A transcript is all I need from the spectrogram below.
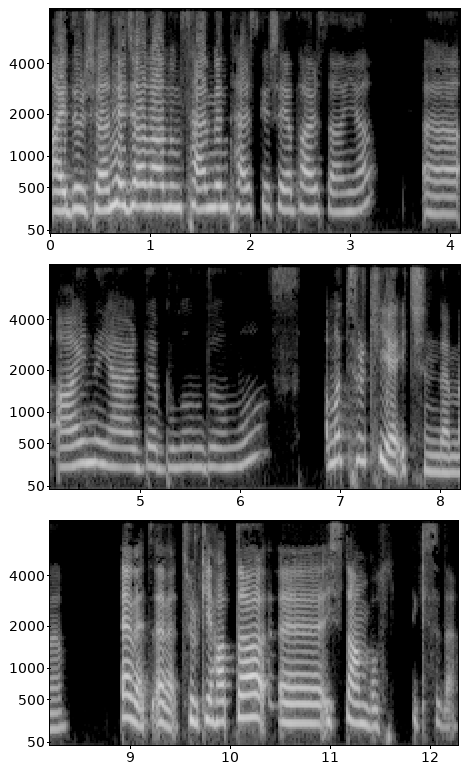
Ay dur şu an heyecanlandım. Sen beni ters köşe yaparsan ya. Ee, aynı yerde bulunduğumuz ama Türkiye içinde mi? Evet evet Türkiye hatta e, İstanbul ikisi de.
